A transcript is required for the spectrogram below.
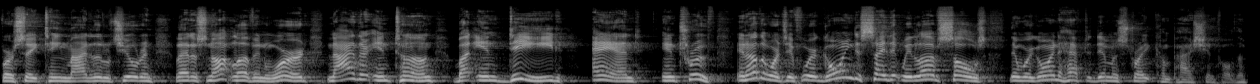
Verse 18, my little children, let us not love in word, neither in tongue, but in deed and in truth. In other words, if we're going to say that we love souls, then we're going to have to demonstrate compassion for them.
